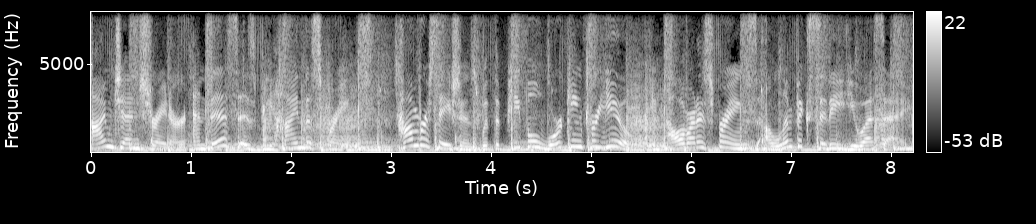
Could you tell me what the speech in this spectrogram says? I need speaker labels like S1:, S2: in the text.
S1: I'm Jen Schrader, and this is Behind the Springs conversations with the people working for you in Colorado Springs, Olympic City, USA.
